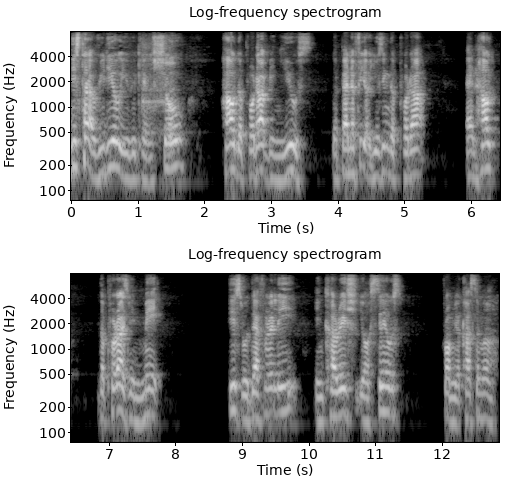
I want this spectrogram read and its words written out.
In this type of video, if you can show how the product being used, the benefit of using the product, and how the product has been made, this will definitely encourage your sales from your customer.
